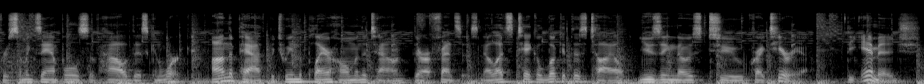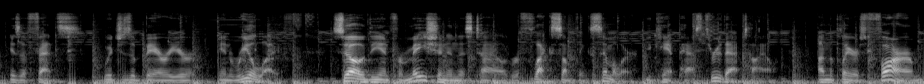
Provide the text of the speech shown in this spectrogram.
for some examples of how this can work. On the path between the player home and the town, there are fences. Now let's take a look at this tile using those two criteria. The image is a fence, which is a barrier in real life. So the information in this tile reflects something similar. You can't pass through that tile. On the player's farm,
